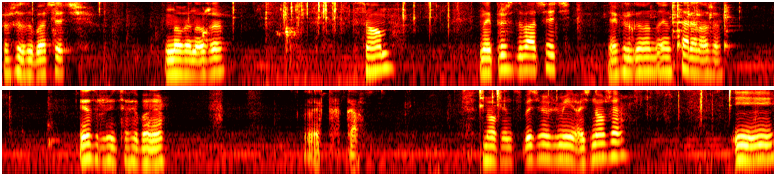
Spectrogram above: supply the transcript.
Proszę zobaczyć. Nowe noże są. No i proszę zobaczyć, jak wyglądają stare noże. Jest różnica chyba, nie? Lekka. No więc będziemy wymieniać noże. I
